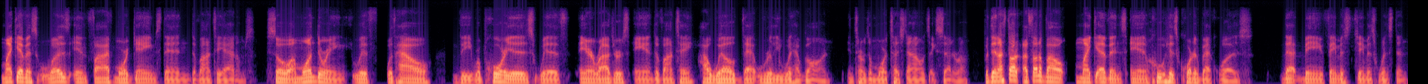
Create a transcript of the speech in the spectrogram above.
Mike Evans was in five more games than Davante Adams. So I'm wondering with with how the rapport is with Aaron Rodgers and Davante, how well that really would have gone in terms of more touchdowns, etc. But then I thought I thought about Mike Evans and who his quarterback was, that being famous Jameis Winston.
